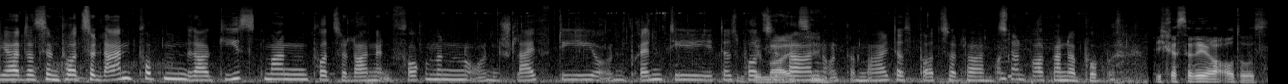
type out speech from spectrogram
Ja, das sind Porzellanpuppen. Da gießt man Porzellan in Formen und schleift die und brennt die, das Porzellan und bemalt das Porzellan. Und dann baut man eine Puppe. Ich restauriere Autos.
